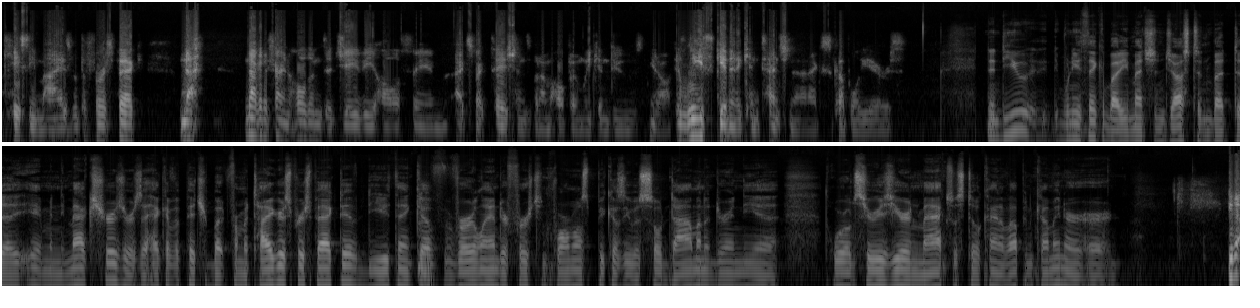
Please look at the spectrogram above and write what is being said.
Casey Mize with the first pick. Not not going to try and hold him to JV Hall of Fame expectations, but I'm hoping we can do you know at least get into contention in the next couple of years. And do you, when you think about it, you mentioned Justin, but uh, I mean Max Scherzer is a heck of a pitcher. But from a Tigers perspective, do you think of Verlander first and foremost because he was so dominant during the, uh, the World Series year, and Max was still kind of up and coming, or, or? You know,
